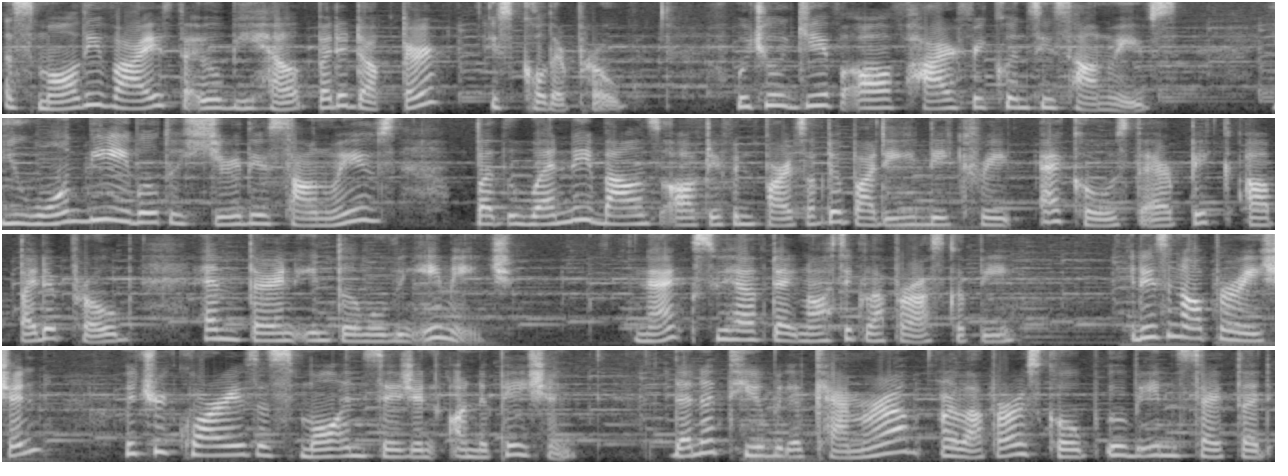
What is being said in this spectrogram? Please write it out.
A small device that will be held by the doctor is called a probe, which will give off high frequency sound waves. You won't be able to hear these sound waves, but when they bounce off different parts of the body, they create echoes that are picked up by the probe and turned into a moving image. Next, we have diagnostic laparoscopy. It is an operation which requires a small incision on the patient. Then a tube with a camera or laparoscope will be inserted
